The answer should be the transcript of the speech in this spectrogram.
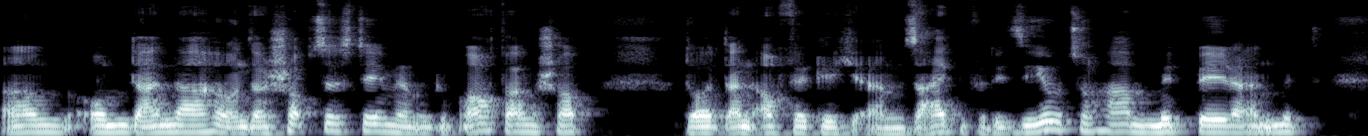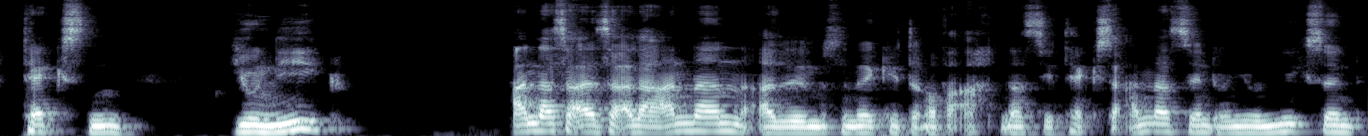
ähm, um dann nachher unser Shop-System, wir haben einen Gebrauchtwagen-Shop, dort dann auch wirklich ähm, Seiten für die SEO zu haben, mit Bildern, mit Texten, unique, anders als alle anderen. Also wir müssen wirklich darauf achten, dass die Texte anders sind und unique sind.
